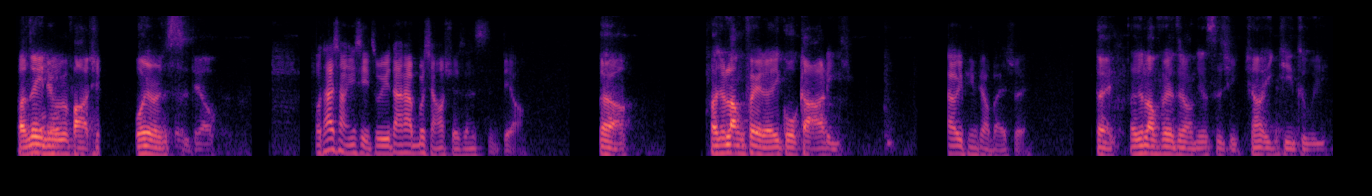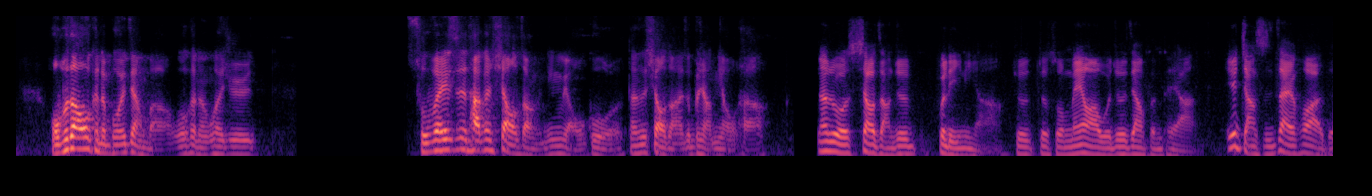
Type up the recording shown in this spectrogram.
反正一定会发现，不会有人死掉。哦，他想引起注意，但他不想要学生死掉。对啊，他就浪费了一锅咖喱，还有一瓶漂白水。对，他就浪费了这两件事情，想要引起注意。我不知道，我可能不会这样吧，我可能会去，除非是他跟校长已经聊过了，但是校长还是不想鸟他。那如果校长就不理你啊，就就说没有啊，我就是这样分配啊。因为讲实在话的，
